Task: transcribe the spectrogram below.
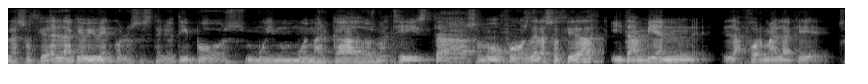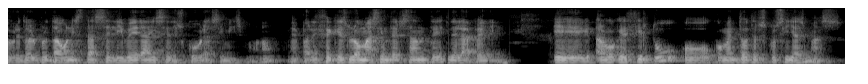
la sociedad en la que viven, con los estereotipos muy, muy marcados, machistas, homófobos de la sociedad y también la forma en la que, sobre todo el protagonista, se libera y se descubre a sí mismo. Me parece que es lo más interesante de la peli. Eh, ¿Algo que decir tú o comento tres cosillas más?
